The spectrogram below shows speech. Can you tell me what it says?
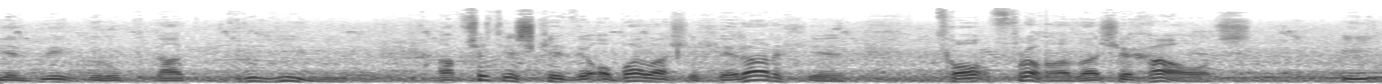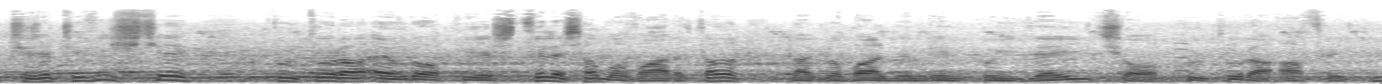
jednych grup nad drugimi. A przecież kiedy obala się hierarchię, to wprowadza się chaos. I czy rzeczywiście kultura Europy jest tyle samo warta na globalnym rynku idei, co kultura Afryki?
